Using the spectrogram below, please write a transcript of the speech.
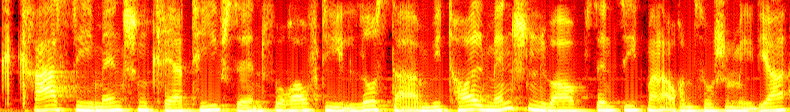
krass die Menschen kreativ sind, worauf die Lust haben, wie toll Menschen überhaupt sind, sieht man auch im Social Media.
